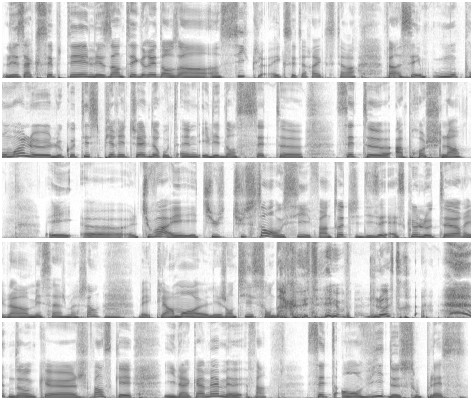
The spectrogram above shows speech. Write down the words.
les accepter, les intégrer dans un, un cycle, etc., etc. Enfin, c'est mon- pour moi le, le côté spirituel de Root End, il est dans cette euh, cette euh, approche là. Et euh, tu vois, et, et tu, tu sens aussi, enfin toi tu disais, est-ce que l'auteur il a un message machin Mais clairement, euh, les gentils sont d'un côté, pas de l'autre. Donc euh, je pense qu'il a quand même, enfin, cette envie de souplesse.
